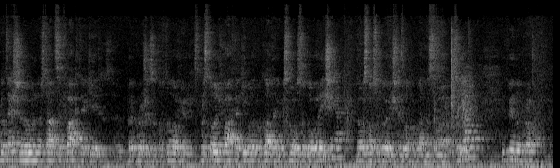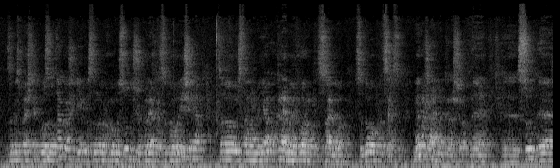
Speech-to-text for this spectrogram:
про те, що новина обставина це факти, які, е, перепрошую за тавтологію, спростовують факти, які були покладені в основу судового рішення. На основу судового рішення була покладена сама заява відповідно про забезпечення позову. Також є постанова Верховного суду, що перегляд судового рішення за новими станами є окремою формою процесуального судового процесу. Ми вважаємо, що е, е, суд е,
